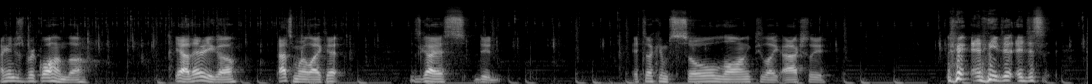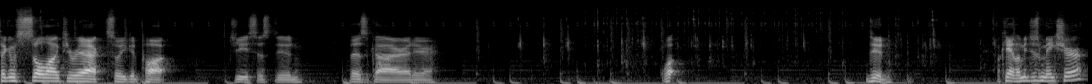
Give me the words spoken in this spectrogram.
I can just brick wall him, though. Yeah, there you go. That's more like it. This guy is... Dude. It took him so long to, like, actually... and he did... It just... Took him so long to react so he could pot. Jesus, dude. This guy right here. What? Dude. Okay, let me just make sure.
